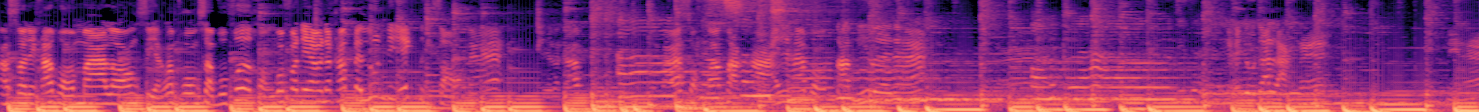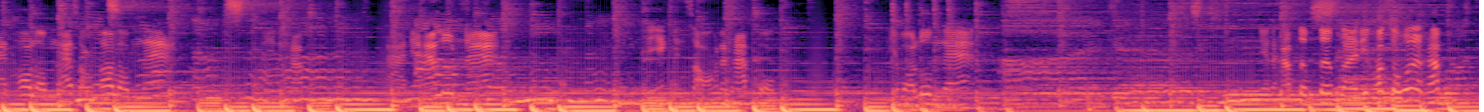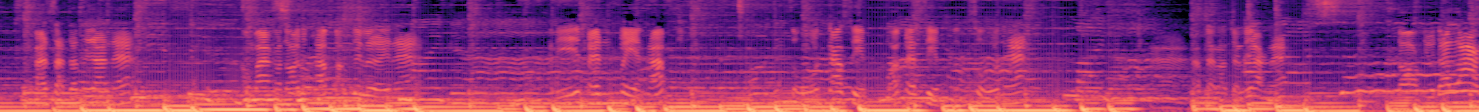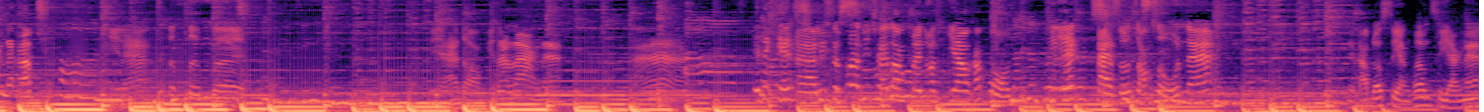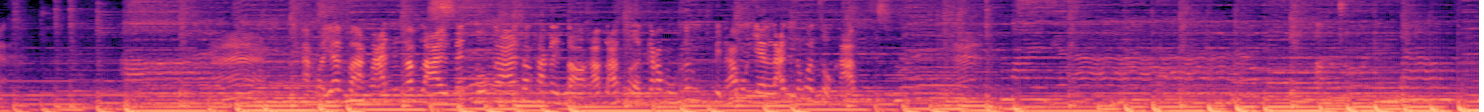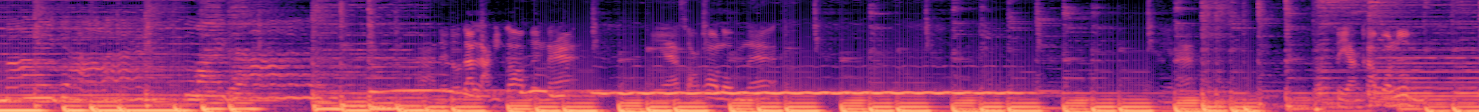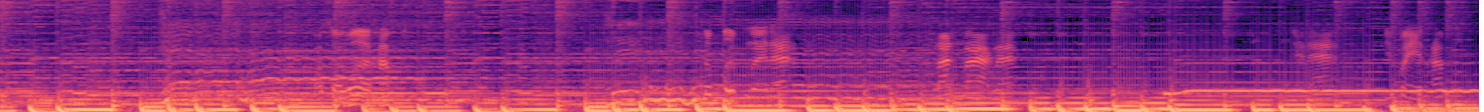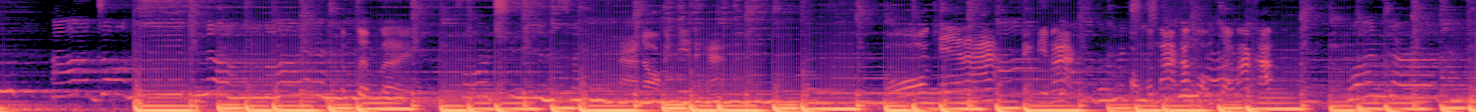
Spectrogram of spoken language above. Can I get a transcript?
อะสวัสดีครับผมมาลองเสียงลำโพงสับวูเฟอร์ของ w a f f a d e l นะครับ เป็นรุ่น DX12 นะฮะนี่แหละครับนะส่งมาฝากขายนะครับผมตามนี้เลยนะฮะเดี๋ยวให้ดูด้านหลังนะฮะนี่นะฮะท่อลมนะสองท่อลมนะฮะนี่นะครับอ่าเนี่ยฮะรุ่นนะฮะ DX12 นะครับผมนี่วอลลุ่มนะฮะนี่นะครับเติมๆเลยนี่คอสโซเวอร์ครับ การสั่นสะเทือนนะเอามากก็น้อยลูกค้าปรับได้เลยนะ อันนี้เป็นเฟสครับ0 90 180 0นะฮะอ่าแล้วแต่เราจะเลือกนะ ดอกอยู่ด้านล่างนะครับ นี่นะตึมๆเลยนี่ฮะดอกอยู่ด้านล่างนะอ่าเอเดเกตอ่าลิซเฟอร์ที่ใช้ลองเป็นออนเกียวครับผม TX 8020นะนี่ครับแล้วเสียงเพิ่มเสียงนะ ญาตฝากร้านนึงครับไลน์เฟซบุ๊กนะฮะช่องทางติดต่อครับร้านเปิด9โมงครึ่งปิด5โมงเย็นร้านอยู่ทุกวันศุกร์ครับ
